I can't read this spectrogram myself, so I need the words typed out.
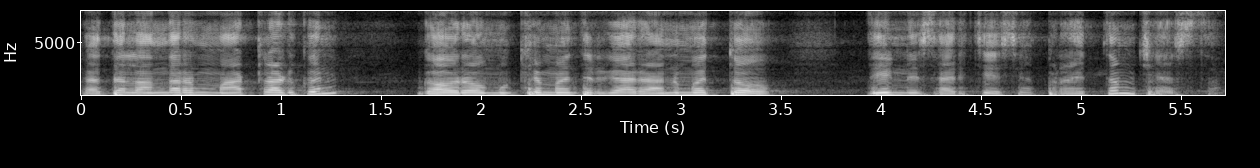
పెద్దలందరం మాట్లాడుకొని గౌరవ ముఖ్యమంత్రి గారి అనుమతితో దీన్ని సరిచేసే ప్రయత్నం చేస్తాం.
